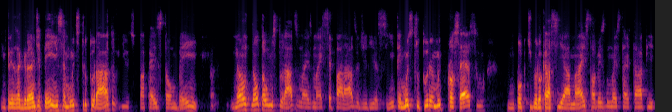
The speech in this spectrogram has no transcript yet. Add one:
empresa grande é bem isso, é muito estruturado e os papéis estão bem não não tão misturados, mas mais separados, eu diria assim. Tem muita estrutura, muito processo, um pouco de burocracia a mais. Talvez numa startup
